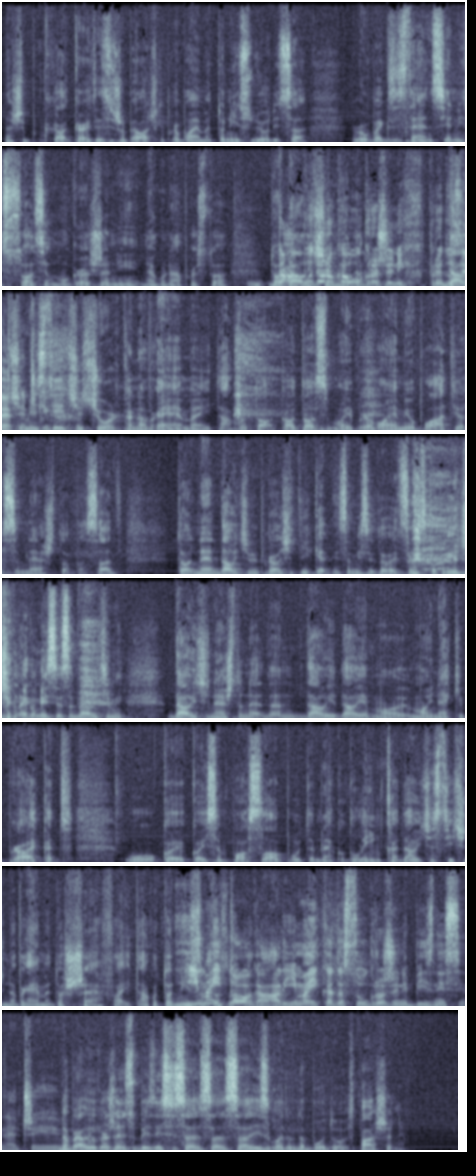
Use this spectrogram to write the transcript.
Znači, karakteristično belačke probleme. To nisu ljudi sa ruba egzistencije, nisu socijalno ugroženi, nego naprosto to da, da li bude ono kao da, ugroženih preduzetničkih. Da li će mi stići čurka na vreme i tako to. Kao to su moji problemi, uplatio sam nešto, pa sad to ne da li će mi proći tiket, nisam mislio to je već srpska priča, nego mislio sam da li će mi, da li će nešto, ne, da, da, li, da li je moj, moj neki projekat u, koji, koji sam poslao putem nekog linka, da li će stići na vreme do šefa i tako. To nisu ima to i toga, da, ali ima i kada su ugroženi biznisi, znači... Dobro, ali ugroženi su biznisi sa, sa, sa izgledom da budu spašeni.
